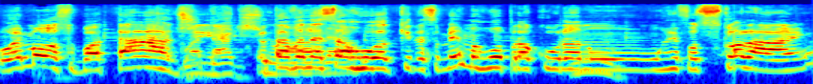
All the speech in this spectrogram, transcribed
Oi, moço, boa tarde. Boa tarde, Eu tava senhora. nessa rua aqui, nessa mesma rua, procurando um reforço escolar, hein?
